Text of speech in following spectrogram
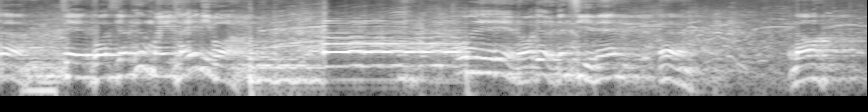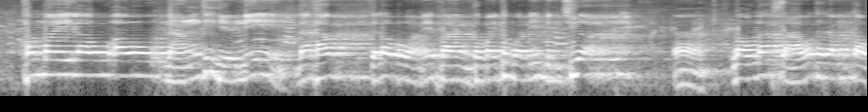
เออเจขอเสียงคือไม่ไทยนี่บ่โอ้ยเนาะเด้อจังสี่เนี่ยเนาะทำไมเราเอา ให้ฟังทำไมทุกวันนี้เป็นเชือกอ่าเรารักษาวัฒนธรรมเก่า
